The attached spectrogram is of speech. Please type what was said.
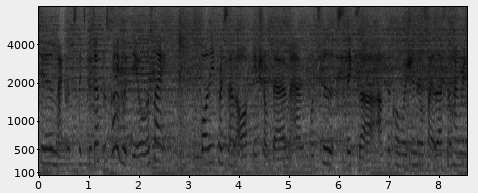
two MAC lipsticks because it's quite a good deal. It was like 40% off each of them and for two lipsticks uh, after conversion it was like less than 120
